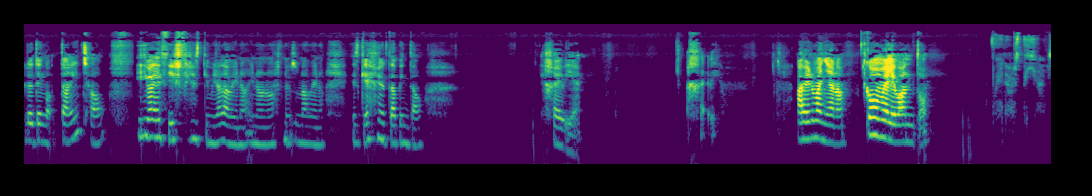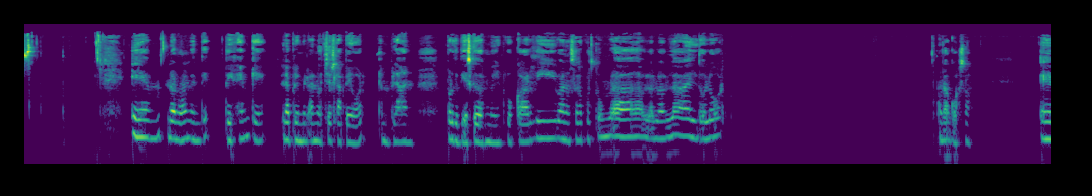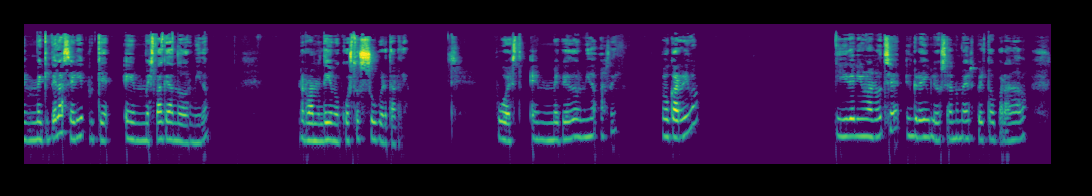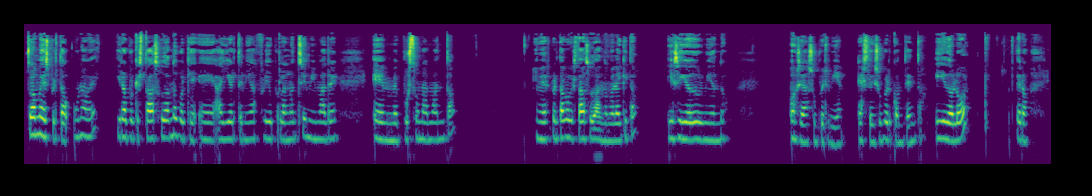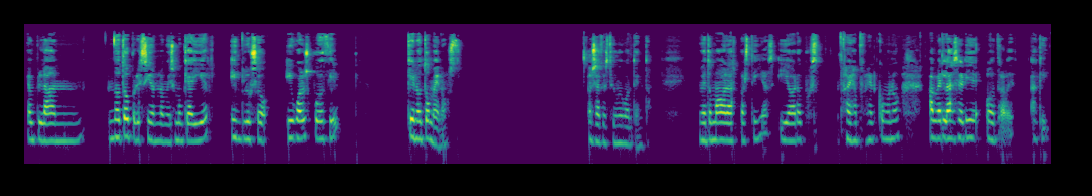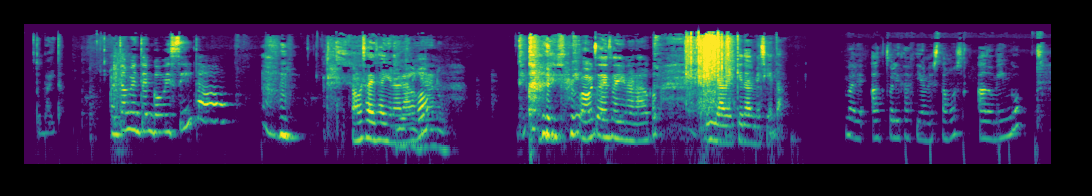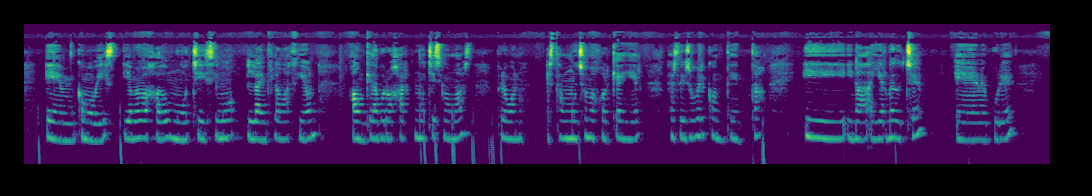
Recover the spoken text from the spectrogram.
lo tengo tan hinchado. Iba a decir, es que mira la vena. Y no, no, no es una vena. Es que está pintado. Heavy, eh. Heavy. A ver mañana, ¿cómo me levanto? Buenos días. Em, normalmente dicen que la primera noche es la peor, en plan, porque tienes que dormir boca arriba, no estás acostumbrada, bla, bla, bla, el dolor. Una cosa. Em, me quité la serie porque em, me estaba quedando dormida. Normalmente yo me acuesto súper tarde. Pues em, me quedé dormida así, boca arriba. Y tenía una noche increíble, o sea, no me he despertado para nada. Solo me he despertado una vez y era porque estaba sudando porque eh, ayer tenía frío por la noche y mi madre eh, me puso una manta y me he despertado porque estaba sudando, me la he quitado y he seguido durmiendo. O sea, súper bien, estoy súper contenta. Y dolor, pero en plan, noto presión, lo mismo que ayer. Incluso, igual os puedo decir que noto menos. O sea que estoy muy contenta. Me he tomado las pastillas y ahora pues me voy a poner, como no, a ver la serie otra vez, aquí, tumbadita. Hoy también tengo visita. Vamos a desayunar algo. Vamos a desayunar algo y a ver qué tal me sienta. Vale, actualización. Estamos a domingo. Em, como veis, ya me ha bajado muchísimo la inflamación. Aún queda por bajar muchísimo más. Pero bueno, está mucho mejor que ayer. Estoy súper contenta. Y, nada, ayer me duché, eh, me curé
